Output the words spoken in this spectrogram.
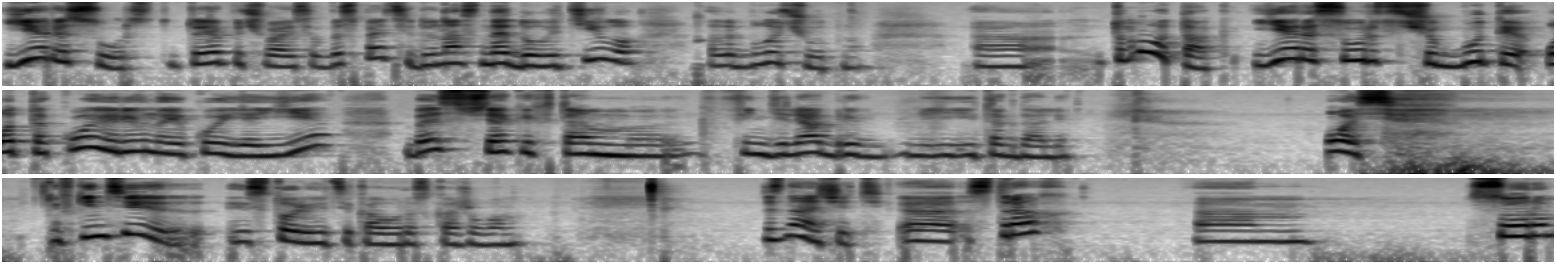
є ресурс. Тобто я почуваюся в безпеці, до нас не долетіло, але було чутно. Е, Тому отак, є ресурс, щоб бути отакою, рівно якою я є, без всяких там е, фінділябрів і так далі. Ось. В кінці історію цікаву розкажу вам. Значить, е, страх, ем, сором.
